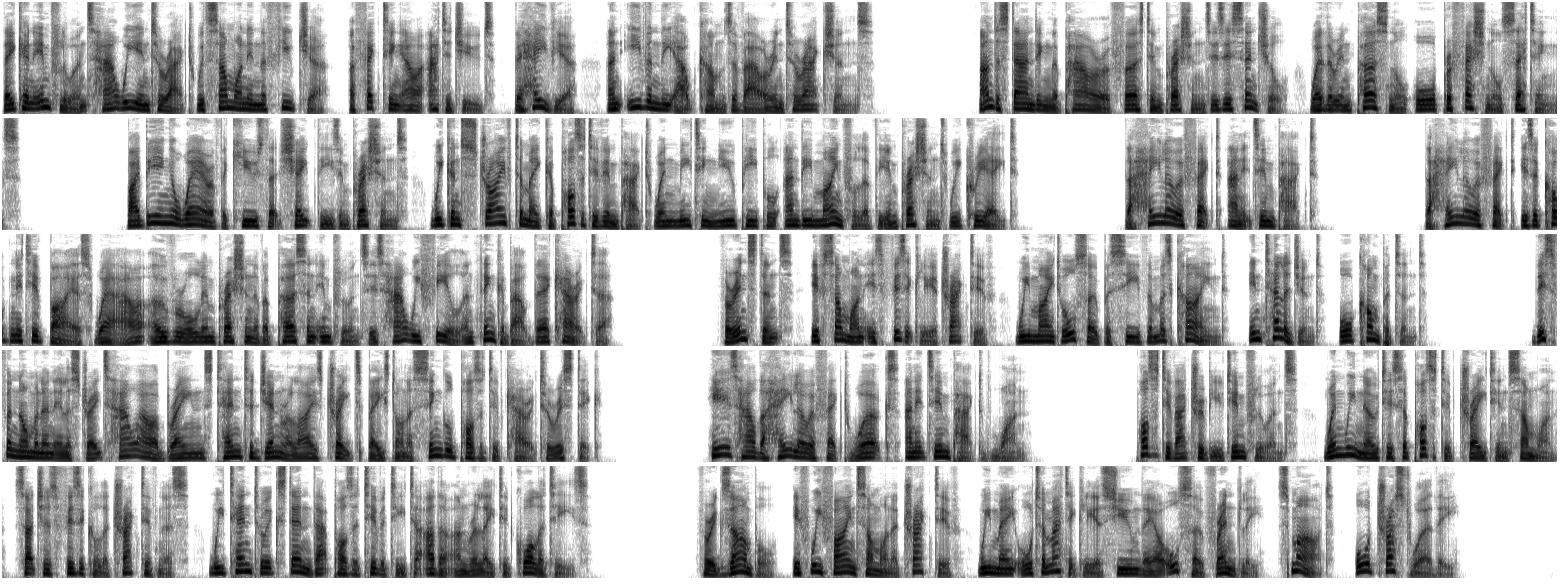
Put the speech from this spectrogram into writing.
They can influence how we interact with someone in the future, affecting our attitudes, behavior, and even the outcomes of our interactions. Understanding the power of first impressions is essential, whether in personal or professional settings. By being aware of the cues that shape these impressions, we can strive to make a positive impact when meeting new people and be mindful of the impressions we create. The halo effect and its impact. The halo effect is a cognitive bias where our overall impression of a person influences how we feel and think about their character. For instance, if someone is physically attractive, we might also perceive them as kind, intelligent, or competent. This phenomenon illustrates how our brains tend to generalize traits based on a single positive characteristic. Here's how the halo effect works and its impact. 1. Positive attribute influence. When we notice a positive trait in someone, such as physical attractiveness, we tend to extend that positivity to other unrelated qualities. For example, if we find someone attractive, we may automatically assume they are also friendly, smart, or trustworthy.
